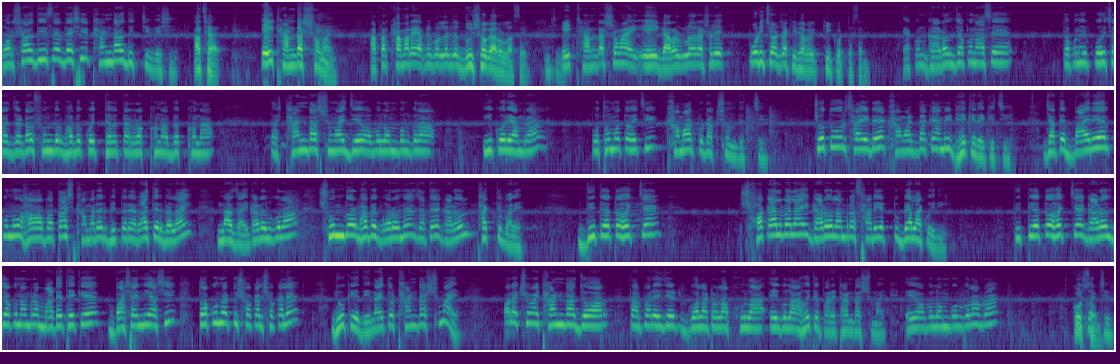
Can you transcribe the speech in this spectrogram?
বর্ষাও দিয়েছে বেশি ঠান্ডাও দিচ্ছে বেশি। আচ্ছা এই ঠান্ডার সময় আপনার খামারে আপনি বললেন যে দুইশো গারল আছে। এই ঠান্ডার সময় এই গারলগুলোর আসলে পরিচর্যা কীভাবে কি করতেছেন? এখন গাড়ল যখন আসে তখন এর পরিচর্যাটাও সুন্দরভাবে করতে হবে তার রক্ষণাবেক্ষণা। তা ঠান্ডার সময় যে অবলম্বনগুলো ই করে আমরা প্রথমত হয়েছি খামার প্রোডাকশন দিচ্ছি। চতুর সাইডে খামারটাকে আমি ঢেকে রেখেছি, যাতে বাইরের কোনো হাওয়া বাতাস খামারের ভিতরে রাতের বেলায় না যায়। গাড়লগুলা সুন্দরভাবে গরমে যাতে গাড়ল থাকতে পারে। দ্বিতীয়ত হচ্ছে, সকালবেলায় গাড়ল আমরা সাড়ে একটু বেলা করি। তৃতীয়ত হচ্ছে, গাড়ল যখন আমরা মাঠে থেকে বাসায় নিয়ে আসি, তখনও একটু সকাল সকালে ঢুকিয়ে দিই। নাই তো ঠান্ডার সময়, অনেক সময় ঠান্ডা জ্বর তারপরে এই যে গলা টলা ফুলা এইগুলা হইতে পারে ঠান্ডার সময়। এই অবলম্বনগুলো আমরা করছি।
